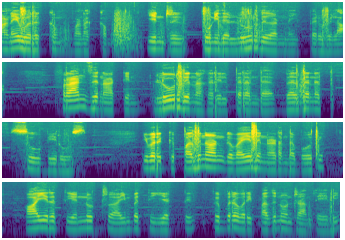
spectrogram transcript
அனைவருக்கும் வணக்கம். இன்று புனித லூர்து அன்னை பெருவிழா. பிரான்ஸ் நாட்டின் லூர்து நகரில் பிறந்த பெர்தனத் சூபிரூஸ். இவருக்கு பதினான்கு வயது நடந்தபோது ஆயிரத்தி எண்ணூற்று ஐம்பத்தி எட்டு பிப்ரவரி பதினொன்றாம் தேதி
